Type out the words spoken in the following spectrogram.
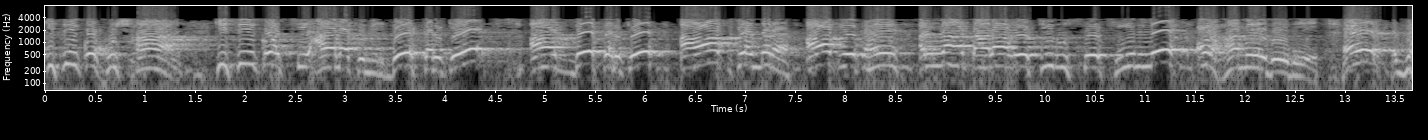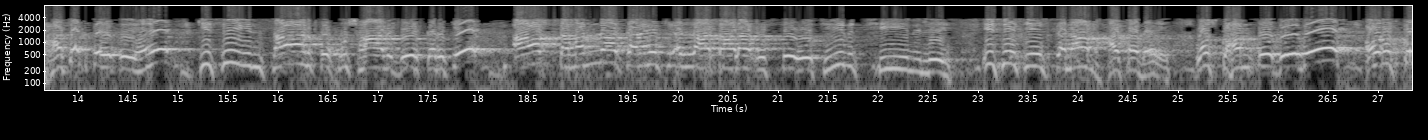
کسی کو خوشحال۔ کسی کو اچھی حالت میں دیکھ کر کے آپ دیکھ کر کے آپ کے اندر آپ یہ کہیں، اللہ تعالیٰ وہ چیز اس سے چھین لے اور ہمیں دے دے۔ حسد کہتے ہیں، کسی انسان کو خوشحال دیکھ کر کے آپ تمنا کریں کہ اللہ تعالیٰ اس سے وہ چیز چھین لے۔ اسی چیز کا نام حسد ہے۔ اس کو ہم کو دے دے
